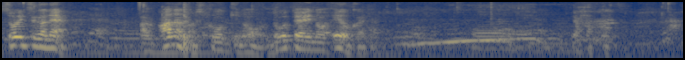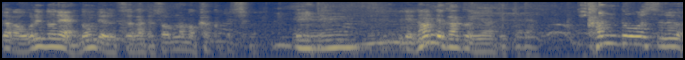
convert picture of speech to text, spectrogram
そいつがねあのアナの飛行機の胴体の絵を描いてだから俺のね飲んでる姿そのまま描くんですよ。でなんで描くんやって言ってね感動する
